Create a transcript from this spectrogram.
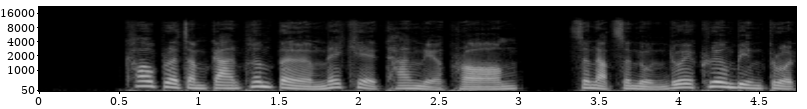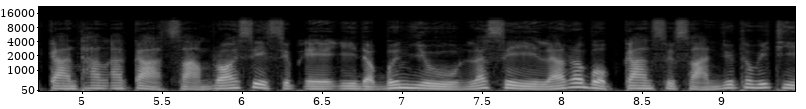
ำ เข้าประจำการเพิ่มเติมในเขตทางเหนือพร้อม สนับสนุนด้วยเครื่องบินตรวจการทางอากาศ 340 AEW และ C และระบบการสื่อสารยุทธวิธี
